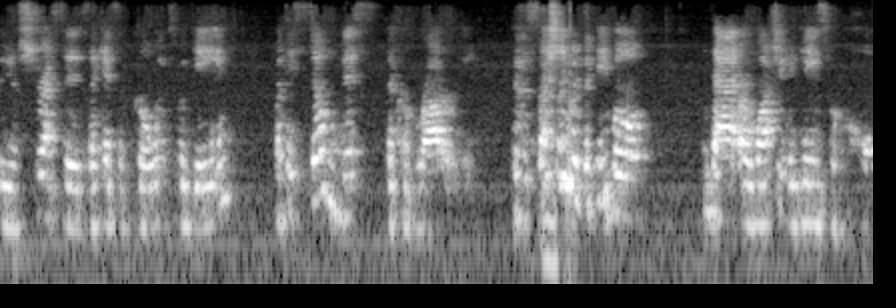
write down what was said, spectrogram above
you know, stresses, I guess, of going to a game. But they still miss the camaraderie. Because especially with the people that are watching the games from home,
